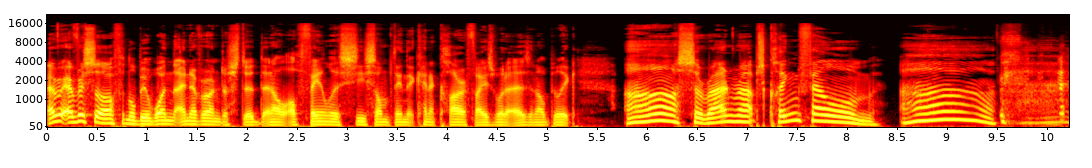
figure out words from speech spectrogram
every every so often there'll be one that I never understood, and I'll I'll finally see something that kind of clarifies what it is, and I'll be like, ah, Saran wrap's cling film. Ah. and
